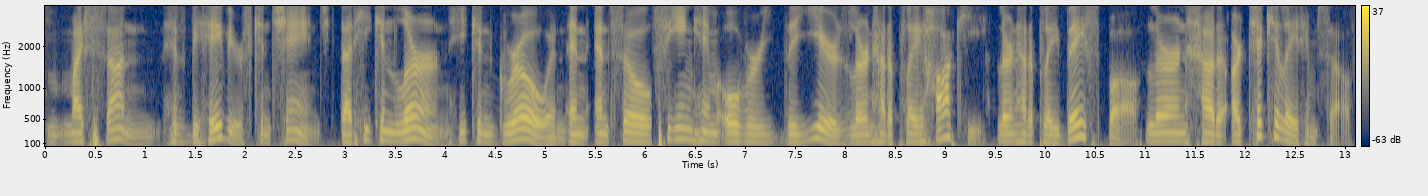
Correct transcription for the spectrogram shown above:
my son, his behaviors can change, that he can learn, he can grow. And, and, and so seeing him over the years learn how to play hockey, learn how to play baseball, learn how to articulate himself,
